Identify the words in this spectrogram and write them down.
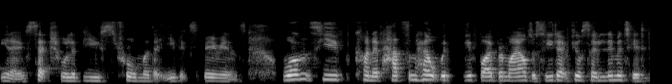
you know sexual abuse trauma that you've experienced once you've kind of had some help with your fibromyalgia so you don't feel so limited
